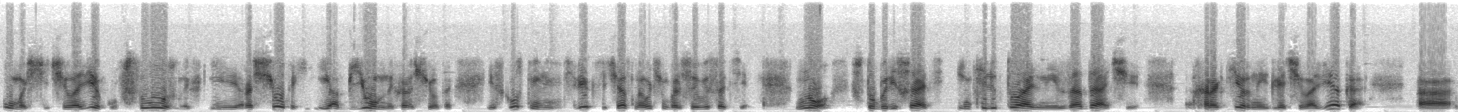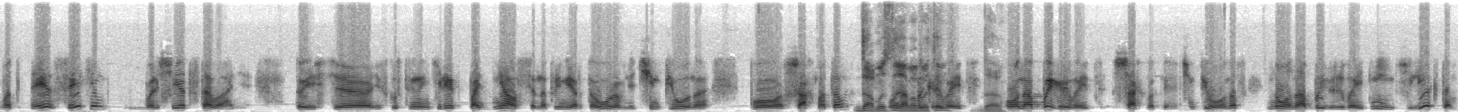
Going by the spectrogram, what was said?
помощи человеку в сложных и расчетах, и объемных расчетах, искусственный интеллект сейчас на очень большой высоте. Но чтобы решать интеллектуальные задачи, характерные для человека, а, вот э, с этим большие отставания. То есть э, искусственный интеллект поднялся, например, до уровня чемпиона по шахматам. Да, мы знаем он об этом. Да. Он обыгрывает шахматных чемпионов, но он обыгрывает не интеллектом,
